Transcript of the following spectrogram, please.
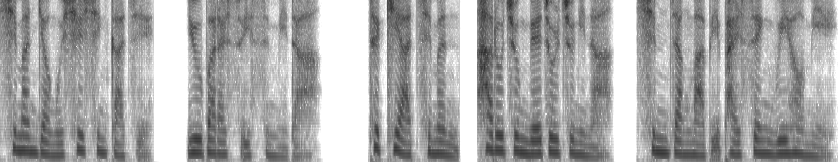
심한 경우 실신까지 유발할 수 있습니다. 특히 아침은 하루 중 뇌졸중이나 심장마비 발생 위험이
